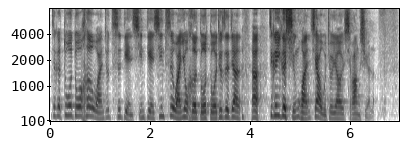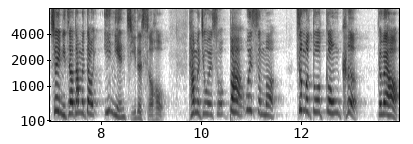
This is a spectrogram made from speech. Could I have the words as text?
这个多多喝完就吃点心，点心吃完又喝多多，就是这样啊。这个一个循环，下午就要放学了。所以你知道，他们到一年级的时候，他们就会说：“爸，为什么这么多功课？对不对？哈，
